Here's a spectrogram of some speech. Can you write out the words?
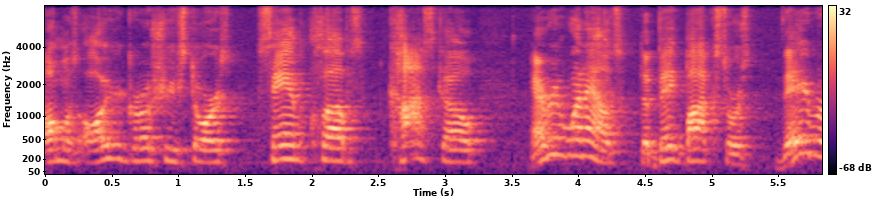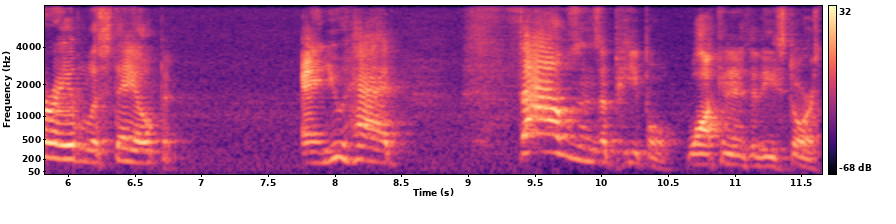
almost all your grocery stores, Sam Clubs, Costco, everyone else, the big box stores, they were able to stay open. And you had thousands of people walking into these stores,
